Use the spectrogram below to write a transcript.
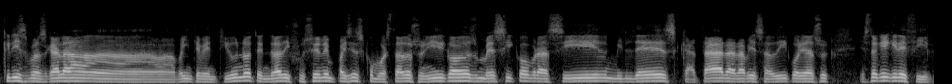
Christmas Gala 2021 tendrá difusión en países como Estados Unidos, México, Brasil, Mildes, Qatar, Arabia Saudí, Corea del Sur. ¿Esto qué quiere decir?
